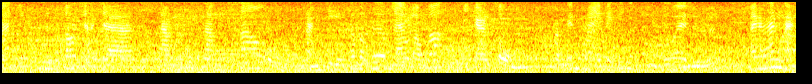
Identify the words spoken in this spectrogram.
มากยิ่งขึ้นนอกจากจะนำนำเข้าหนังจีนเข้ามาเพิ่มแล้ว เราก็มีการส่งคอนเทนต์ไทยไปที่เมืองจีนด้วย หรือแม้กระทั่งหนัง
